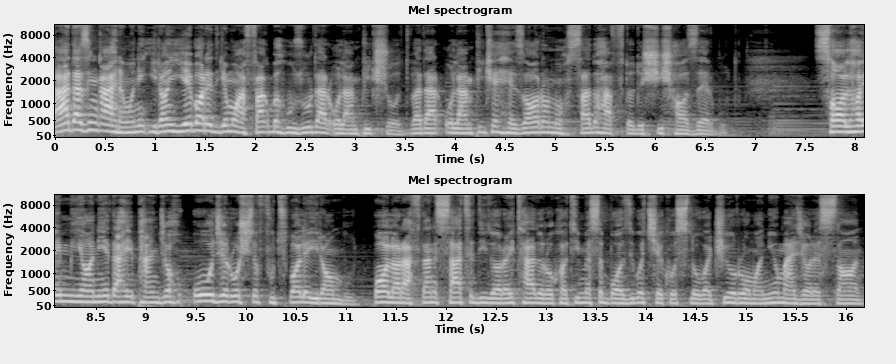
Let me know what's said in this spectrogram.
بعد از این قهرمانی ایران یه بار دیگه موفق به حضور در المپیک شد و در المپیک 1976 حاضر بود. سالهای میانی دهه 50 اوج رشد فوتبال ایران بود. بالا رفتن سطح دیدارهای تدارکاتی مثل بازی با چکسلواکی و رومانی و مجارستان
